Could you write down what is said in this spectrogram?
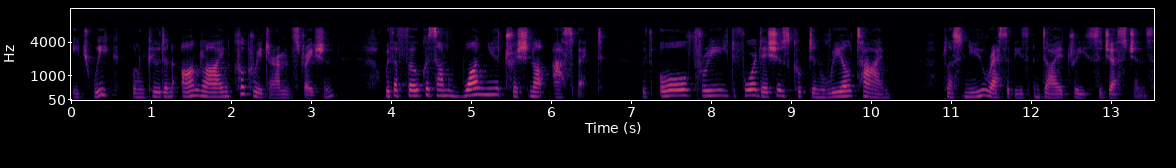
Each week will include an online cookery demonstration with a focus on one nutritional aspect, with all three to four dishes cooked in real time, plus new recipes and dietary suggestions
